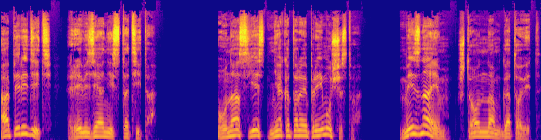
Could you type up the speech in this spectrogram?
опередить ревизиониста Тита. У нас есть некоторое преимущество. Мы знаем, что он нам готовит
